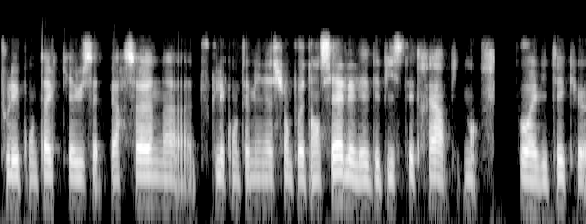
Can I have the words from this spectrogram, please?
tous les contacts qu'a eu cette personne, euh, toutes les contaminations potentielles et les dépister très rapidement pour éviter que,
